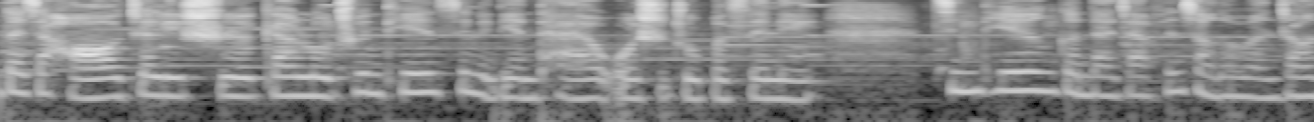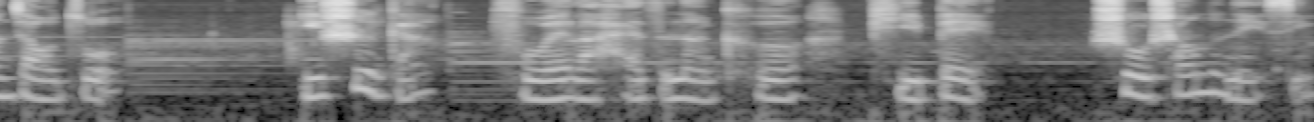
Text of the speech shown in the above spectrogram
大家好，这里是甘露春天心理电台，我是主播 C 琳。今天跟大家分享的文章叫做《仪式感抚慰了孩子那颗疲惫、受伤的内心》。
